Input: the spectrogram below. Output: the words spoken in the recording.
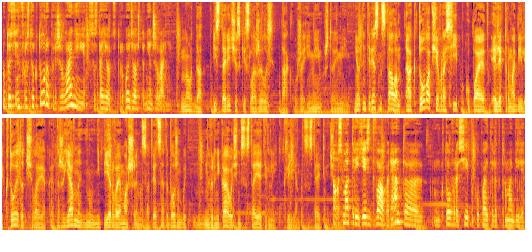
Ну, то есть инфраструктура при желании создается. Другое дело, что нет желания. Ну да, исторически сложилось так. Уже имеем, что имеем. Мне вот интересно стало, а кто вообще в России покупает электромобили? Кто этот человек? Это же явно ну, не первая машина. Соответственно, это должен быть ну, наверняка очень состоятельный клиент, состоятельный ну, человек. Ну, смотри, есть два варианта, кто в России покупает электромобили.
